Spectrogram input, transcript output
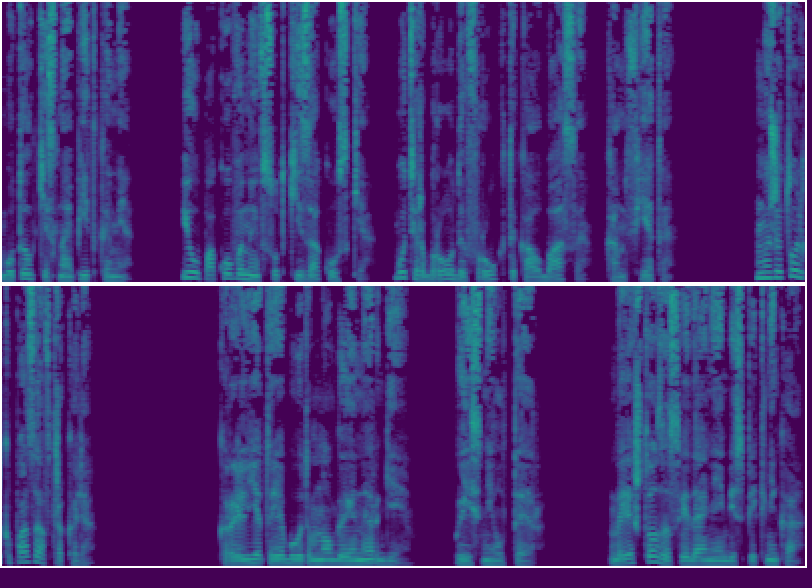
бутылки с напитками и упакованные в сутки закуски, бутерброды, фрукты, колбасы, конфеты. Мы же только позавтракали. «Крылья требуют много энергии», — пояснил Тер. «Да и что за свидание без пикника?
